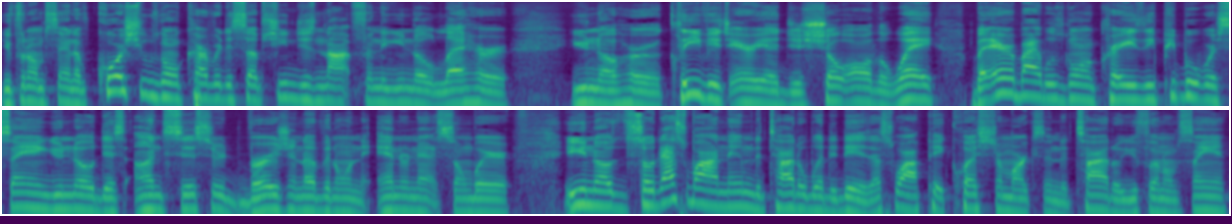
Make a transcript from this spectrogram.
You feel what I'm saying? Of course she was gonna cover this up. She just not finna, you know, let her, you know, her cleavage area just show all the way. But everybody was going crazy. People were saying, you know, this uncensored version of it on the internet somewhere. You know, so that's why I named the title what it is. That's why I put question marks in the title. You feel what I'm saying?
